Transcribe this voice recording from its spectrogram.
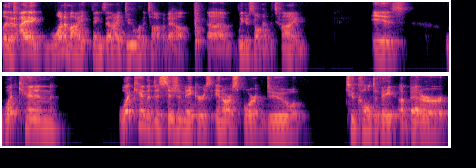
listen, I think one of my things that I do want to talk about, um, we just don't have the time, is what can what can the decision makers in our sport do to cultivate a better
